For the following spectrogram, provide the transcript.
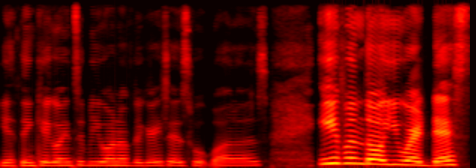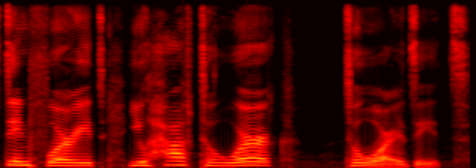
you think you're going to be one of the greatest footballers? Even though you are destined for it, you have to work towards it.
